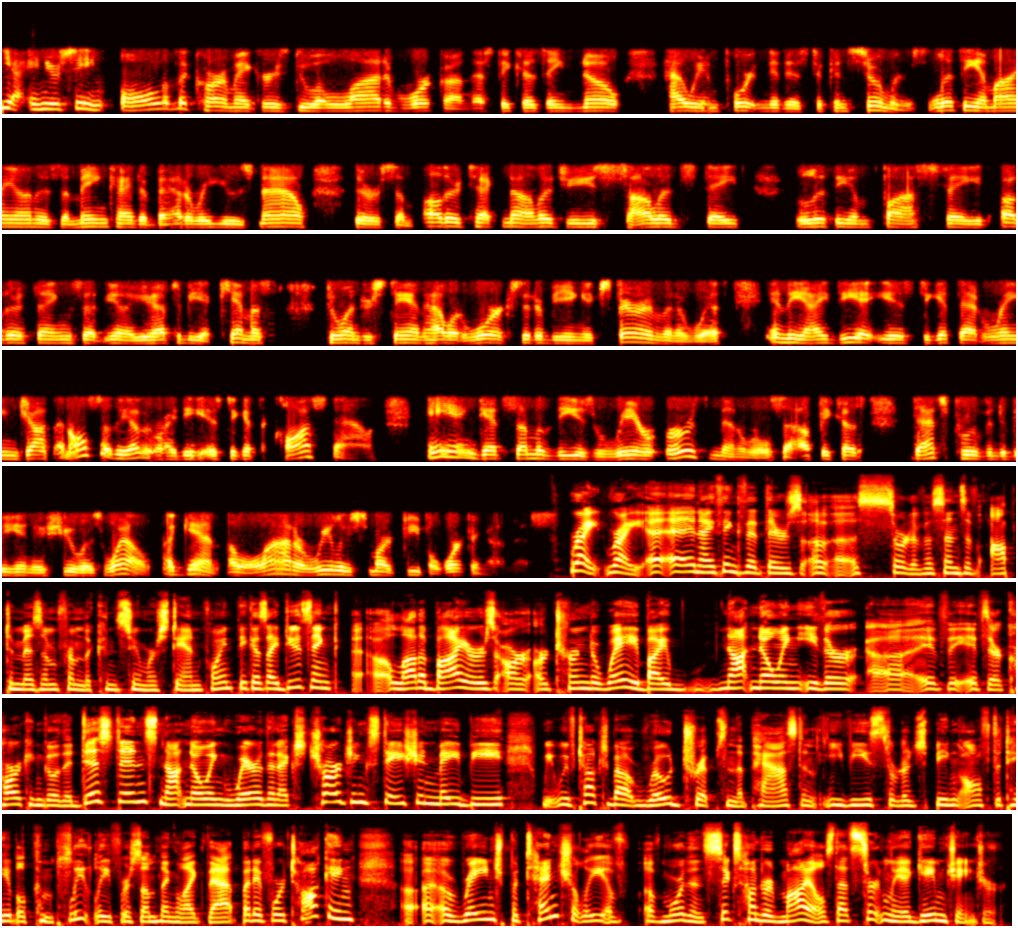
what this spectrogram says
Yeah, and you're seeing all of the car makers do a lot of work on this because they know how important it is to consumers. Lithium ion is the main kind of battery used now. There are some other technologies, solid state, lithium phosphate, other things that you know you have to be a chemist to understand how it works that are being experimented with. And the idea is to get that range up. And also, the other idea is to get the cost down and get some of these rare earth minerals out because that's proven to be an issue as well. Again, a lot of really smart people working on this. Right, right. And I think that there's a, a, sort of a sense of optimism from the consumer standpoint because I do think a lot of buyers are, are turned away by not knowing either uh, if, if their car can go the distance, not knowing where the next charging station may be. We, have talked about road trips in the past and EVs sort of just being off the table completely for something like that. But if we're talking a, a range potentially of, of more than 600 miles, that's certainly a game changer.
